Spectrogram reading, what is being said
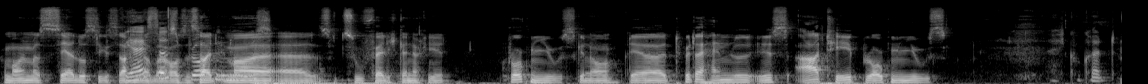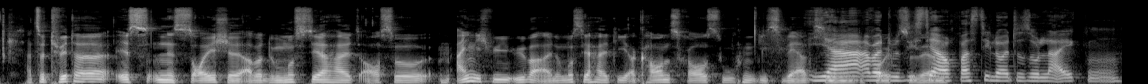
Kommen auch immer sehr lustige Sachen dabei raus. Es ist halt News? immer äh, so zufällig generiert. Broken News, genau. Der Twitter-Handle ist AT Broken News. Ich guck grad. Also Twitter ist eine Seuche, aber du musst dir halt auch so, eigentlich wie überall, du musst dir halt die Accounts raussuchen, die es wert sind. Ja, aber du siehst ja auch, was die Leute so liken.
